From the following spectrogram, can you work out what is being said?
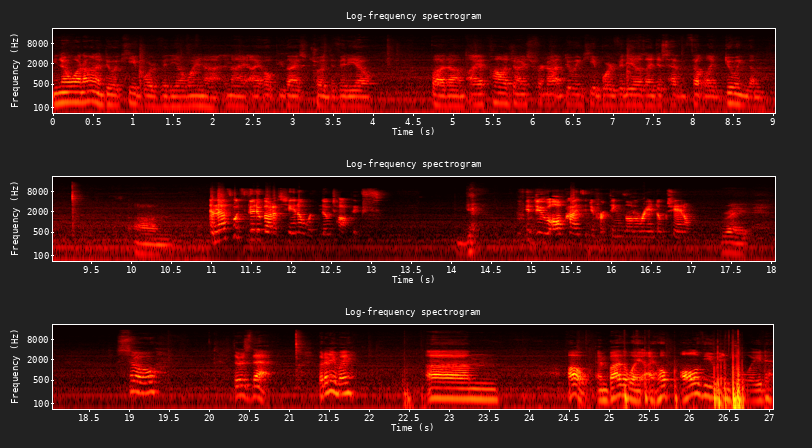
you know what, I'm gonna do a keyboard video, why not? And I, I hope you guys enjoyed the video. But um, I apologize for not doing keyboard videos, I just haven't felt like doing them. Um, And that's what's good about a channel with no topics. yeah, You can do all kinds of different things on a random channel. right. So, there's that. But anyway, um, oh, and by the way, I hope all of you enjoyed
